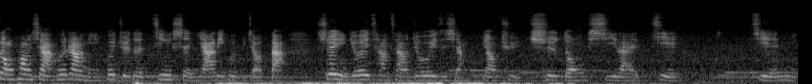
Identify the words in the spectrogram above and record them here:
状况下，会让你会觉得精神压力会比较大，所以你就会常常就会一直想要去吃东西来解解你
